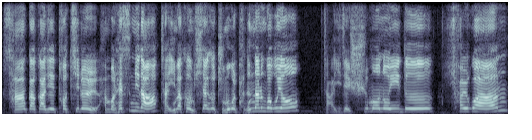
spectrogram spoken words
상한가까지 터치를 한번 했습니다. 자 이만큼 시장에서 주목을 받는다는 거고요. 자 이제 휴머노이드 혈관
